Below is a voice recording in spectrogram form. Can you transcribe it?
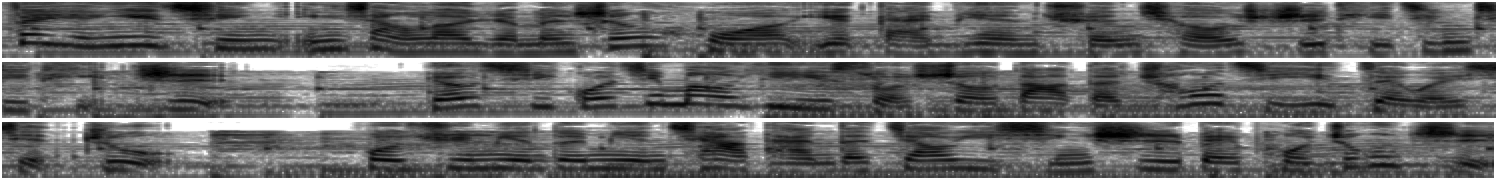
肺炎疫情影响了人们生活，也改变全球实体经济体制，尤其国际贸易所受到的冲击最为显著。过去面对面洽谈的交易形式被迫终止，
